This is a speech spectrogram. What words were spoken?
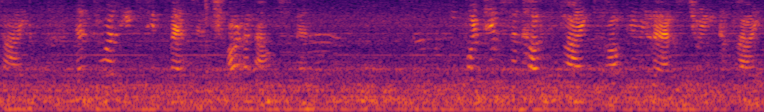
Sign and through an in-seat message or announcement. For tips on how to fly to help you relax during the flight,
